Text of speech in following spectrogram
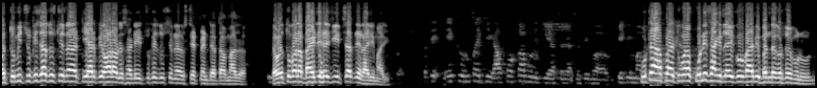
पण तुम्ही चुकीच्या दृष्टीनं टीआरपी वाढवण्यासाठी चुकीच्या दृष्टीनं स्टेटमेंट देता माझं. त्यामुळे तुम्हाला बाईट देण्याची इच्छाच नाही राहिली माझी. अफवा कुठे आपण तुम्हाला कोणी सांगितलं एक रुपया मी बंद करतोय म्हणून?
